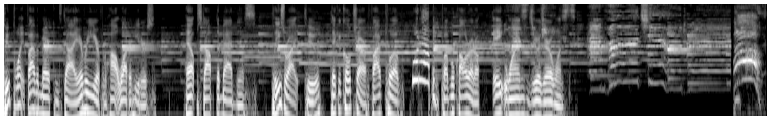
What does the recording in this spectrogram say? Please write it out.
2.5 Americans die every year from hot water heaters. Help stop the madness. Please write to Take a Cold Shower 512 What Happened? Pueblo, Colorado 81001. And the children.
